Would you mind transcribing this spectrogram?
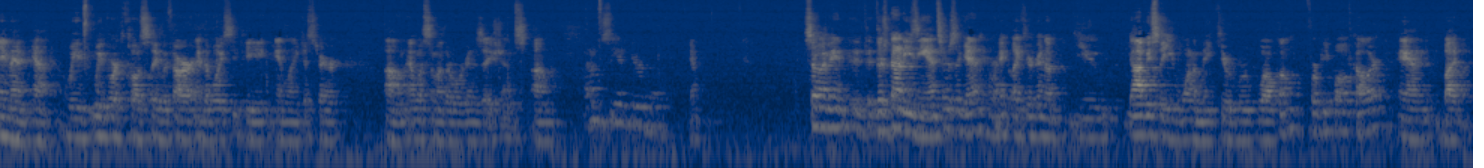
Amen, yeah. We've, we've worked closely with our NAACP in Lancaster, um, and with some other organizations. Um, I don't see it here though. Yeah. So, I mean, there's not easy answers again, right? Like, you're gonna, you, obviously, you wanna make your group welcome for people of color, and, but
